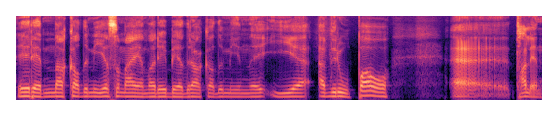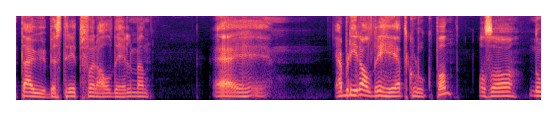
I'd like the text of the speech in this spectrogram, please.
Renn-akademiet, som er en av de bedre akademiene i Europa. og Eh, talentet er ubestridt, for all del, men eh, jeg blir aldri helt klok på han. Og så no,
